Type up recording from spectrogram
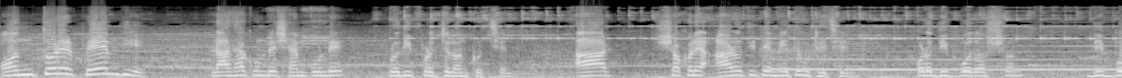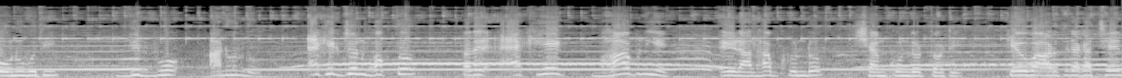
অন্তরের প্রেম দিয়ে রাধাকুণ্ডে, শ্যামকুণ্ডে প্রদীপ প্রজ্বলন করছেন। আর সকলে আরতিতে মেতে উঠেছেন। বড় দিব্য দর্শন, দিব্য অনুভূতি, দিব্য আনন্দ। এক একজন ভক্ত তাদের এক এক ভাব নিয়ে এই রাধাকুণ্ড, শ্যামকুণ্ডর তটে। কেউ বা আরতি দেখাচ্ছেন,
